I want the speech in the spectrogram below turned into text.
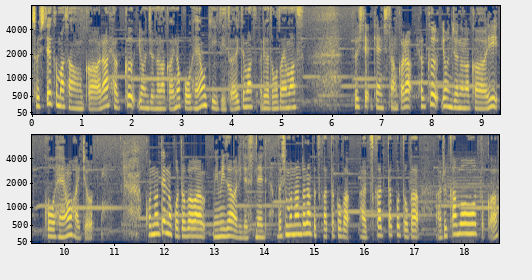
そして、くまさんから147回の後編を聞いていただいてます。ありがとうございます。そして、ケンチさんから147回後編を拝聴。この手の言葉は耳障りですね。私もなんとなく使った子が、あ使ったことがあるかもとか、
